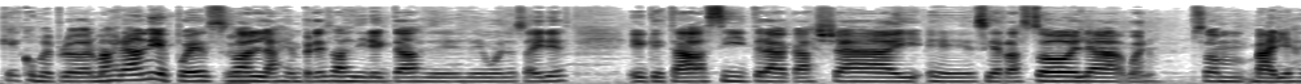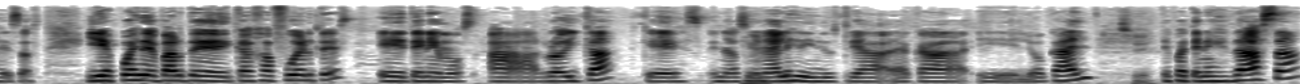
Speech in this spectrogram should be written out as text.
que es como el proveedor más grande. Y después Sí. son las empresas directas de, de Buenos Aires, eh, que está Citra, Callay, eh, Sierra Sola, bueno, son varias de esas. Y después de parte de Caja Fuertes eh, tenemos a Roica, que es Nacionales de Industria de acá eh, local. Sí. Después tenés DASA,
